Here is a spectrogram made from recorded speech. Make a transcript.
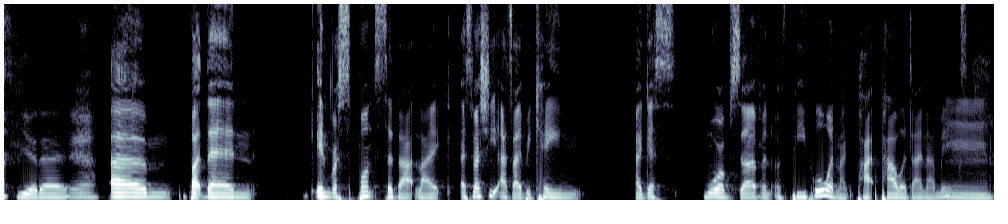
you know. yeah. Um, but then in response to that, like especially as I became, I guess, more observant of people and like power dynamics, Mm.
